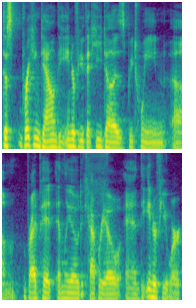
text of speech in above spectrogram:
just breaking down the interview that he does between um, Brad Pitt and Leo DiCaprio and the interviewer.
